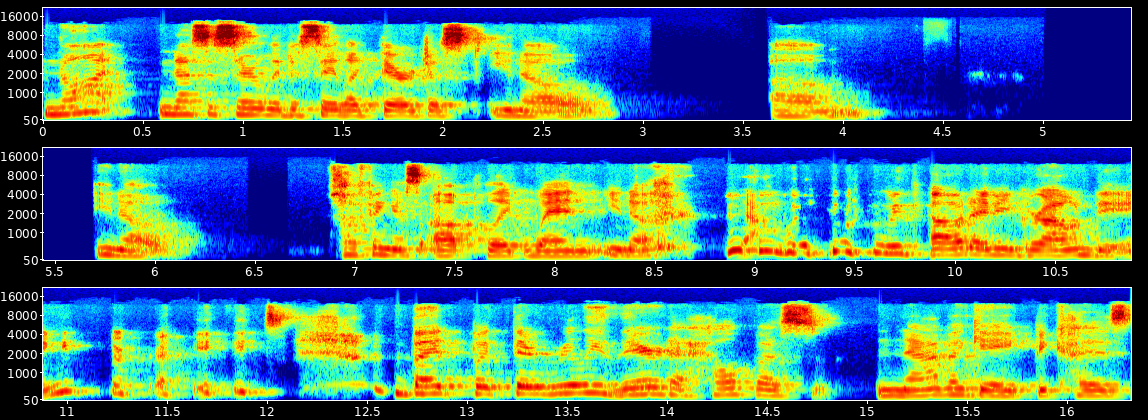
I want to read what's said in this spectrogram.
Not necessarily to say like they're just you know um you know puffing us up like when you know yeah. without any grounding right but but they're really there to help us navigate because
